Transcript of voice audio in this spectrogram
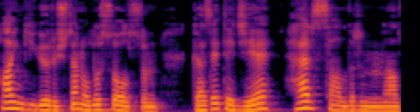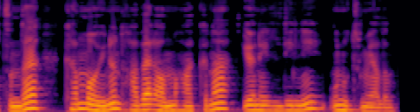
Hangi görüşten olursa olsun gazeteciye her saldırının altında kamuoyunun haber alma hakkına yöneldiğini unutmayalım.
